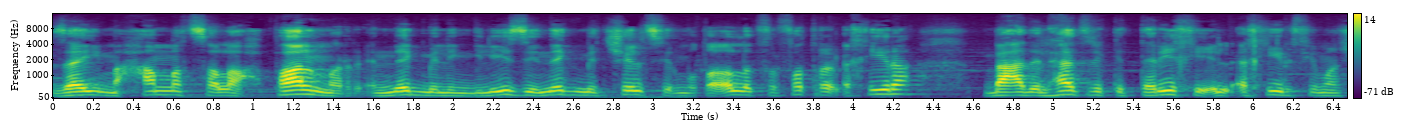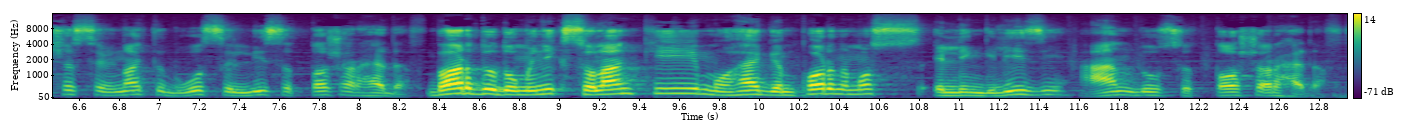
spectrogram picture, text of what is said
زي محمد صلاح بالمر النجم الإنجليزي نجم تشيلسي المتألق في الفترة الأخيرة بعد الهاتريك التاريخي الأخير في مانشستر يونايتد وصل ل 16 هدف. برضو دومينيك سولانكي مهاجم بورنموث الإنجليزي عنده 16 هدف.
